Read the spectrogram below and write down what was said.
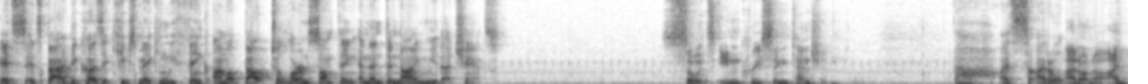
it's it's bad because it keeps making me think I'm about to learn something and then denying me that chance. So it's increasing tension. Ah, I, s- I don't. I don't know. I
